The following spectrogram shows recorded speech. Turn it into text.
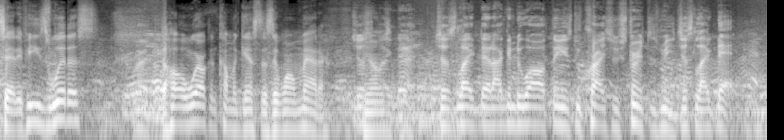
said if He's with us, the whole world can come against us. It won't matter. just you know like what I'm saying? that, just like that, I can do all things through Christ who strengthens me. Just like that.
